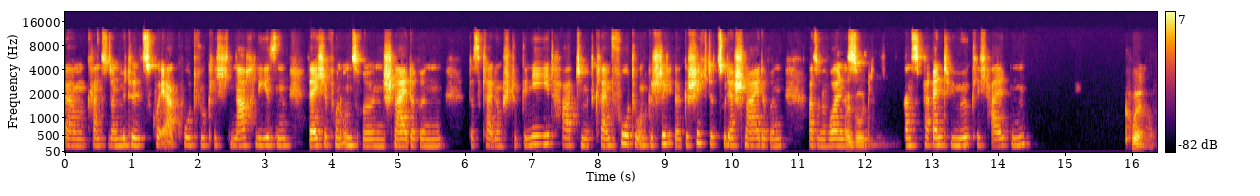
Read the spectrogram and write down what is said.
ähm, kannst du dann mittels QR-Code wirklich nachlesen, welche von unseren Schneiderinnen das Kleidungsstück genäht hat, mit kleinem Foto und Geschicht äh, Geschichte zu der Schneiderin. Also wir wollen das so transparent wie möglich halten. Cool. Genau.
